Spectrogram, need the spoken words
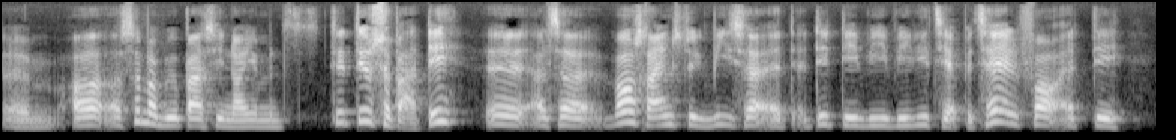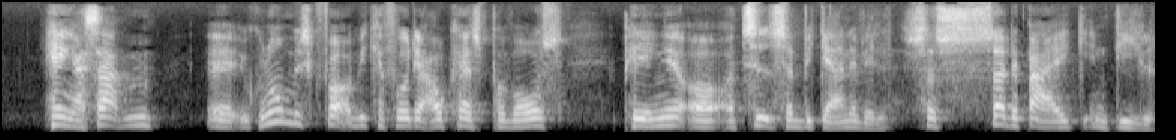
Øhm, og, og så må vi jo bare sige, at det, det er jo så bare det. Øh, altså, vores regnestykke viser, at, at det er det, vi er villige til at betale for, at det hænger sammen øh, økonomisk, for at vi kan få det afkast på vores penge og, og tid, som vi gerne vil. Så, så er det bare ikke en deal.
